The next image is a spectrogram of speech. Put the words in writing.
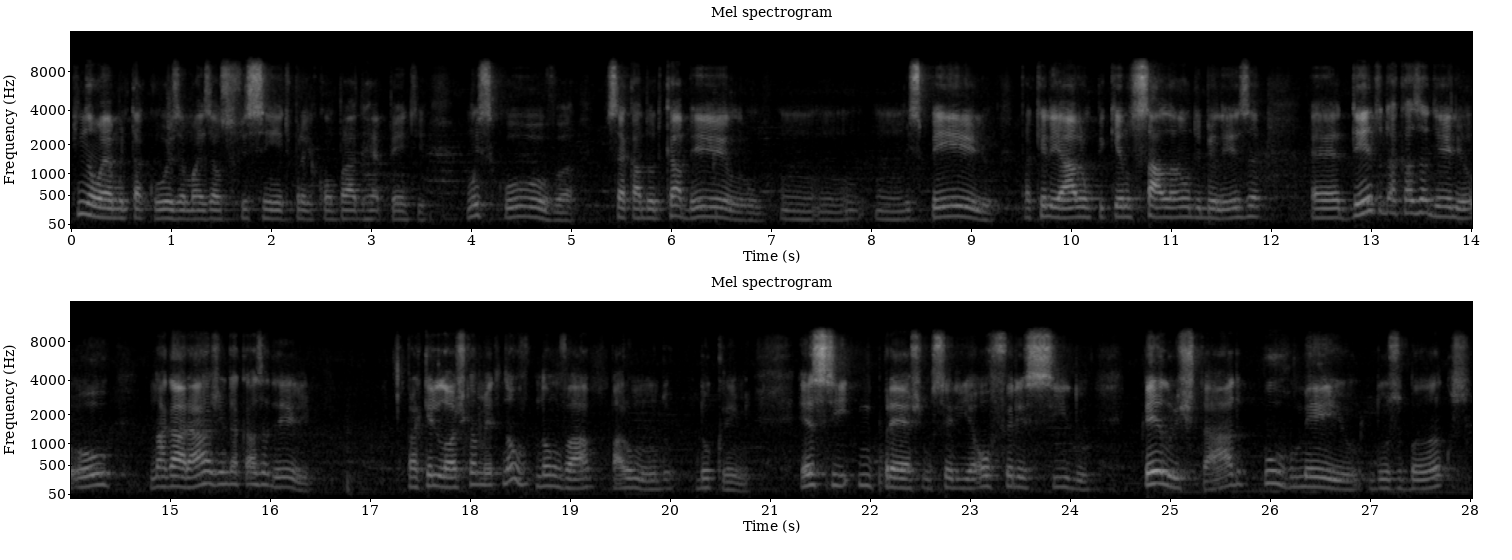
que não é muita coisa, mas é o suficiente para ele comprar de repente uma escova, um secador de cabelo, um, um, um espelho, para que ele abra um pequeno salão de beleza é, dentro da casa dele ou na garagem da casa dele, para que ele logicamente não, não vá para o mundo do crime. Esse empréstimo seria oferecido pelo Estado por meio dos bancos,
